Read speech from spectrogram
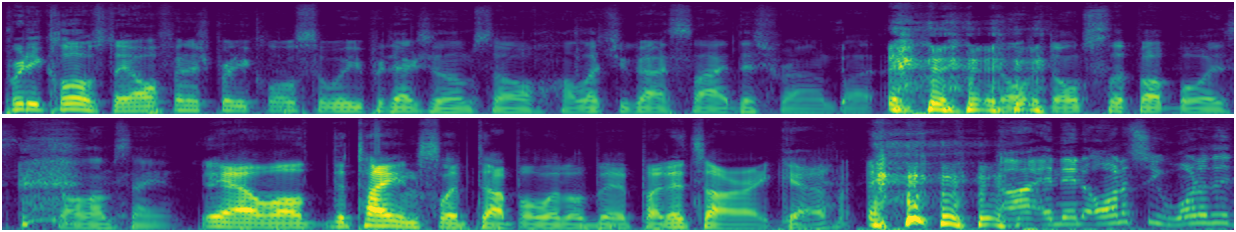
pretty close. They all finished pretty close to where you predicted them. So I'll let you guys slide this round, but don't don't slip up, boys. That's all I'm saying. Yeah, well, the Titans slipped up a little bit, but it's all right, Kev. uh, and then honestly, one of the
